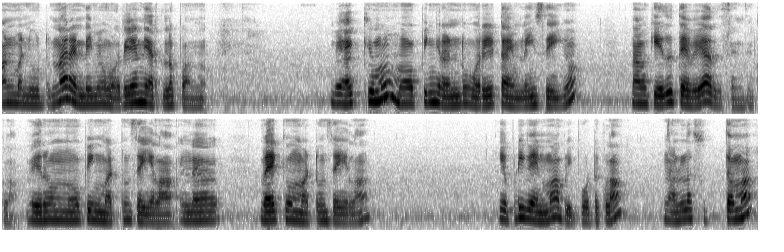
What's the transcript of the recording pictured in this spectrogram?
ஆன் பண்ணி விட்டோம்னா ரெண்டையுமே ஒரே நேரத்தில் பண்ணும். வேக்யூமும் மோப்பிங் ரெண்டும் ஒரே டைம்லையும் செய்யும். நமக்கு எது தேவையோ அதை செஞ்சுக்கலாம். வெறும் மோப்பிங் மட்டும் செய்யலாம். இல்லை வேக்யூம் மட்டும் செய்யலாம். எப்படி வேணுமோ அப்படி போட்டுக்கலாம். நல்லா சுத்தமாக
